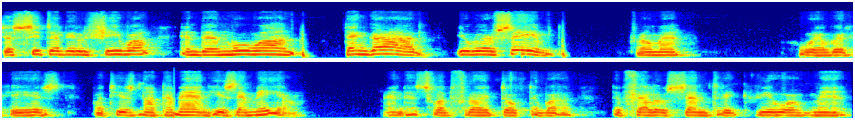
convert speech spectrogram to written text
Just sit a little Shiva and then move on. Thank God you were saved from a, whoever he is, but he's not a man, he's a male. And that's what Freud talked about the phallocentric view of man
